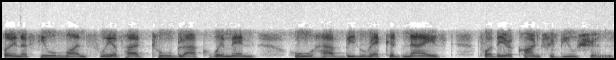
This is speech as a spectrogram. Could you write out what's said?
So in a few months we have had two black women who have been recognized for their contributions.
